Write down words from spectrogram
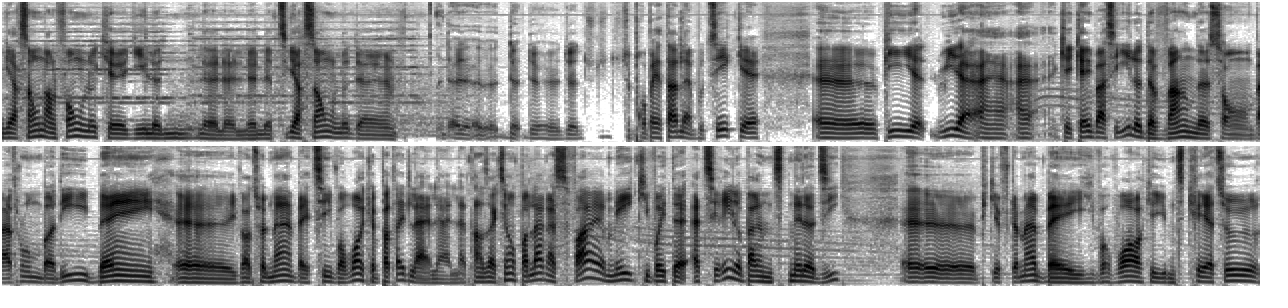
garçon, dans le fond, là, que, il est le, le- le- petit garçon là, de, de, du propriétaire de la boutique. Euh, puis lui, à- à- à- que- quand il va essayer de vendre son bathroom body, ben euh, éventuellement, ben, il va voir que peut-être la, transaction n'a pas l'air à se faire, mais qu'il va être attiré par une petite mélodie. Euh, puis que finalement, ben, il va voir qu'il y a une petite créature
